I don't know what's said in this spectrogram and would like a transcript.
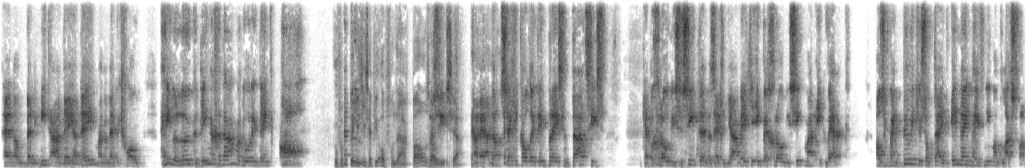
En dan ben ik niet ADHD, maar dan heb ik gewoon hele leuke dingen gedaan, waardoor ik denk, oh, Hoeveel pilletjes heb je op vandaag, Paul? Zoiets, Precies. ja. Nou ja, dat zeg ik altijd in presentaties. Ik heb een chronische ziekte en dan zeg ik: Ja, weet je, ik ben chronisch ziek, maar ik werk. Als ik mijn pilletjes op tijd inneem, heeft niemand last van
